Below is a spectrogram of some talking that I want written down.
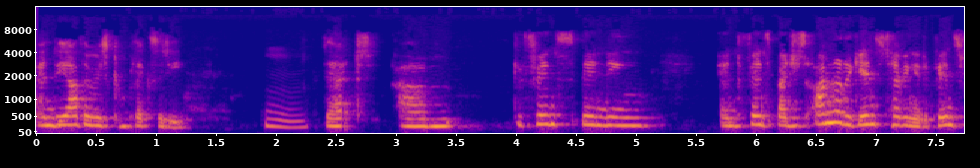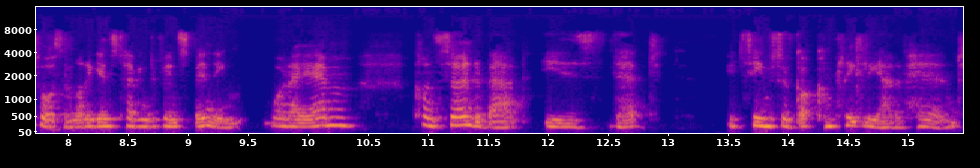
and the other is complexity. Hmm. That um, defence spending and defence budgets. I'm not against having a defence force. I'm not against having defence spending. What I am concerned about is that it seems to have got completely out of hand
